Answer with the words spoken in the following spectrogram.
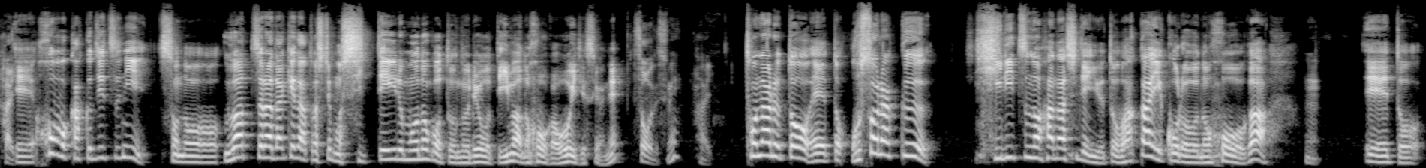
はい。えーほぼ確実に、その、上っ面だけだとしても知っている物事の量って今の方が多いですよね。そうですね。はい。となると、えっ、と、おそらく、比率の話で言うと、若い頃の方が、うんえっ、と、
